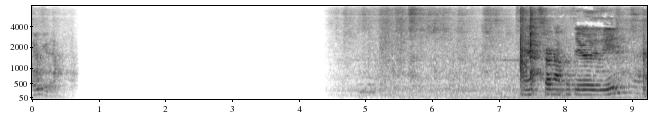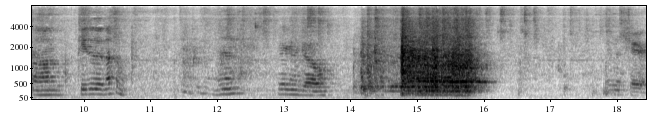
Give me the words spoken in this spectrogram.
Too good. All right, starting off with the early lead. Um, P to nothing. And then you're gonna go in the chair.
